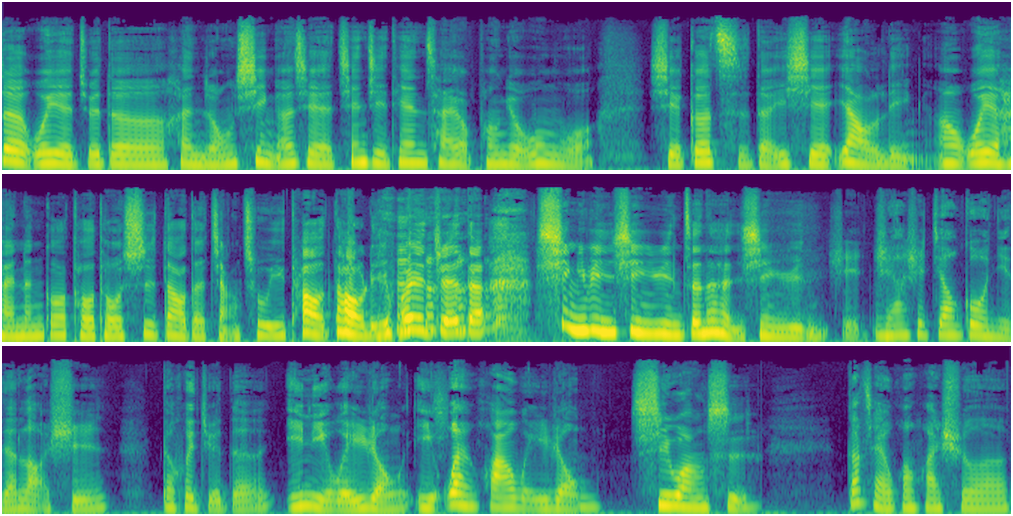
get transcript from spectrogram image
这我也觉得很荣幸，而且前几天才有朋友问我写歌词的一些要领啊，我也还能够头头是道的讲出一套道理，我也觉得 幸运，幸运，真的很幸运。是，只要是教过你的老师，都会觉得以你为荣，以万花为荣。希望是。刚才万花说。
